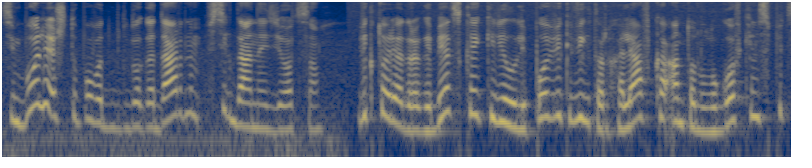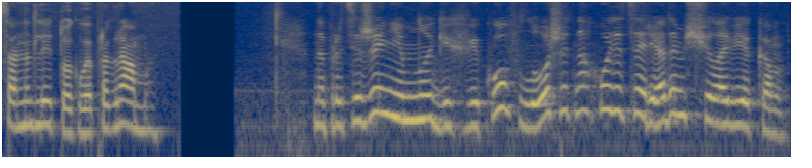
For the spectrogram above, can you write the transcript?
Тем более, что повод быть благодарным всегда найдется. Виктория Драгобецкая, Кирилл Липовик, Виктор Халявка, Антон Луговкин специально для итоговой программы. На протяжении многих веков лошадь находится рядом с человеком.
